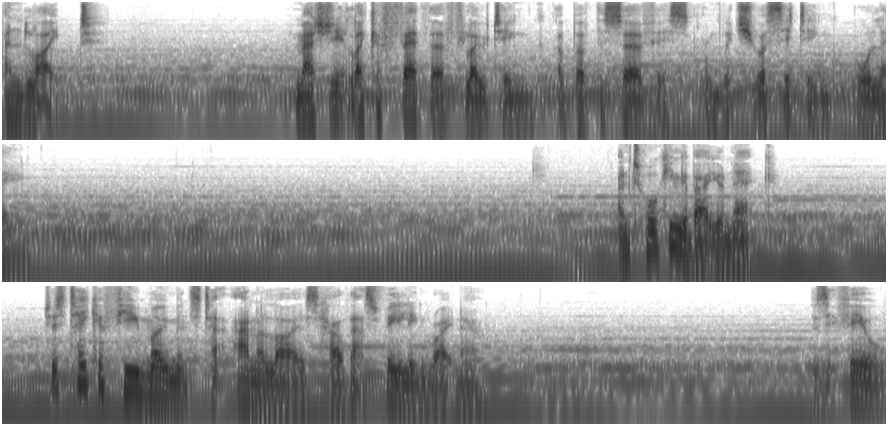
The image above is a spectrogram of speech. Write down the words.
and light. Imagine it like a feather floating above the surface on which you are sitting or laying. And talking about your neck, just take a few moments to analyze how that's feeling right now. Does it feel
